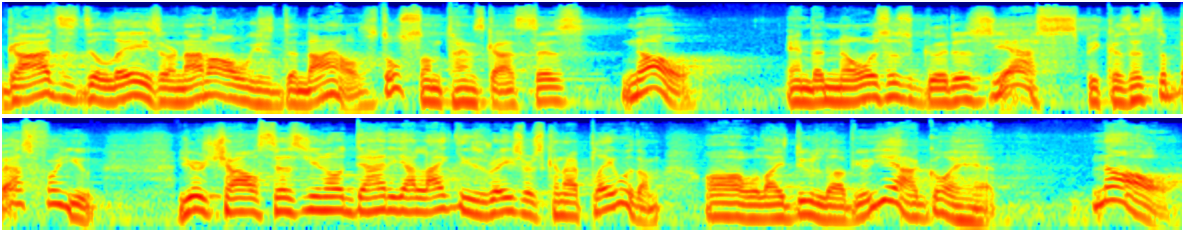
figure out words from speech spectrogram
God's delays are not always denials, though sometimes God says no. And the no is as good as yes, because it's the best for you. Your child says, You know, Daddy, I like these razors. Can I play with them? Oh, well, I do love you. Yeah, go ahead. No.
